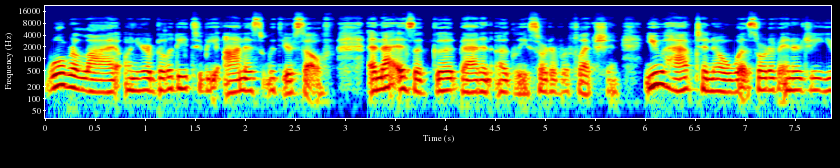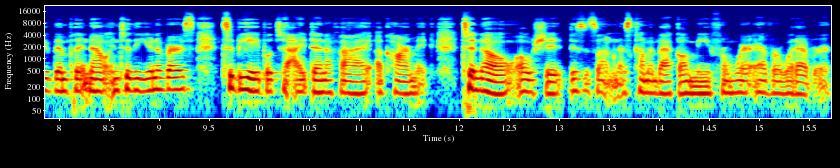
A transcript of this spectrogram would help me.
will rely on your ability to be honest with yourself. And that is a good, bad, and ugly sort of reflection. You have to know what sort of energy you've been putting out into the universe to be able to identify a karmic, to know, oh shit, this is something that's coming back on me from wherever, whatever.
